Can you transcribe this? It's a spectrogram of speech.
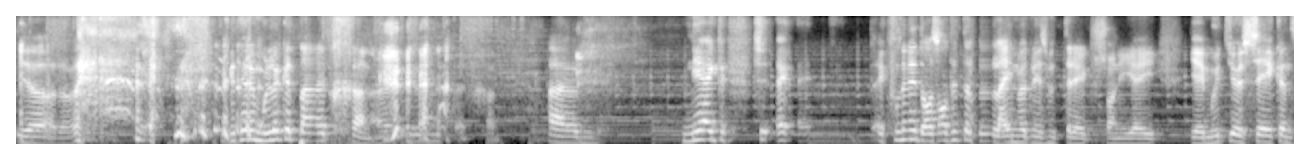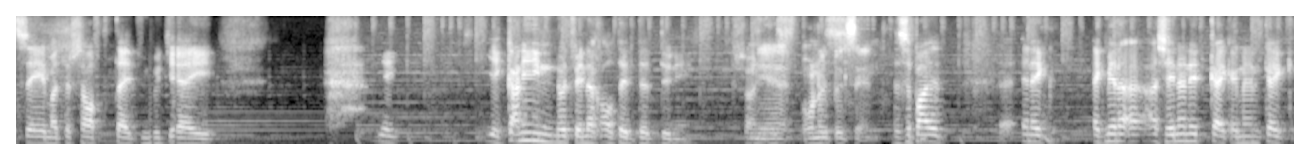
Ja, dan. ek het hier 'n moeilike tyd gegaan. Ek het 'n moeilike tyd gegaan. Ehm um, nee, ek, so, ek ek voel net daar's altyd 'n lyn wat mense moet trek, verstaan jy? Jy moet jou sê kan sê, maar terselfdertyd moet jy jy jy kan nie noodwendig altyd dit doen nie. Verstaan jy? Nee, 100%. Dis 'n baie en ek ek meen as jy nou net kyk, ek meen kyk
